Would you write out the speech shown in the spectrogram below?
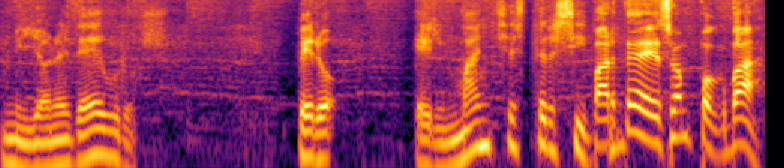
millones de euros. Pero el Manchester City... Parte de eso en Pogba.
